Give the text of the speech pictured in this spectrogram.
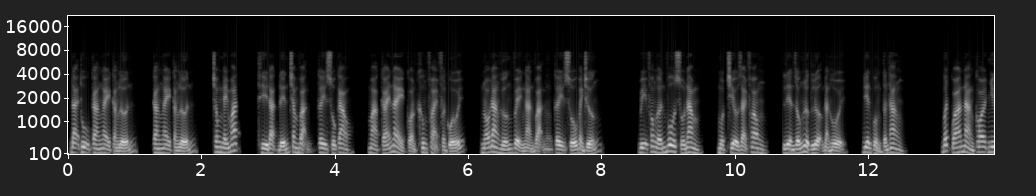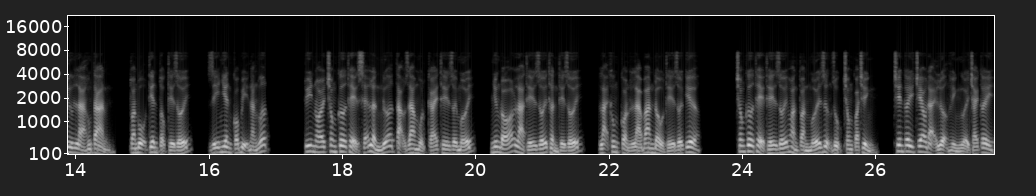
Đại thụ càng ngày càng lớn, càng ngày càng lớn, trong nháy mắt thì đạt đến trăm vạn cây số cao, mà cái này còn không phải phần cuối, nó đang hướng về ngàn vạn cây số bành trướng. Bị phong ấn vô số năm, một chiều giải phong, liền giống lực lượng đàn hồi, điên cuồng tấn thăng. Bất quá nàng coi như là hung tàn, toàn bộ tiên tộc thế giới, dĩ nhiên có bị nàng nuốt. tuy nói trong cơ thể sẽ lần nữa tạo ra một cái thế giới mới, nhưng đó là thế giới thần thế giới lại không còn là ban đầu thế giới kia. Trong cơ thể thế giới hoàn toàn mới dựng dục trong quá trình, trên cây treo đại lượng hình người trái cây,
